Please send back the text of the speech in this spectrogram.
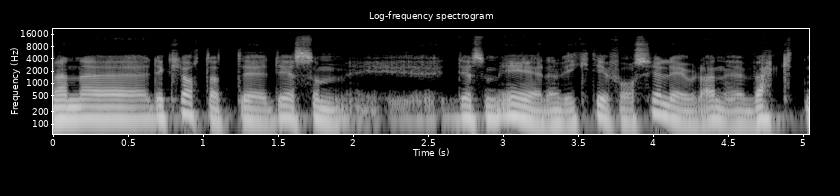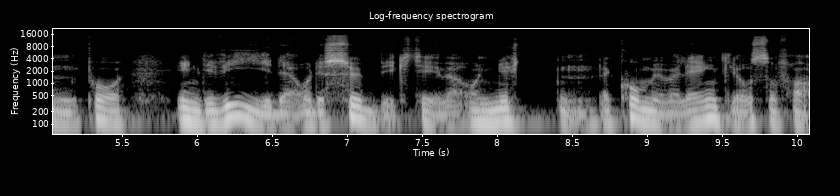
Men eh, det er klart at det, som, det, som, er den viktige forskjellen, er jo denne vekten på individet og det subjektive og nytten. Det kommer jo vel egentlig også fra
